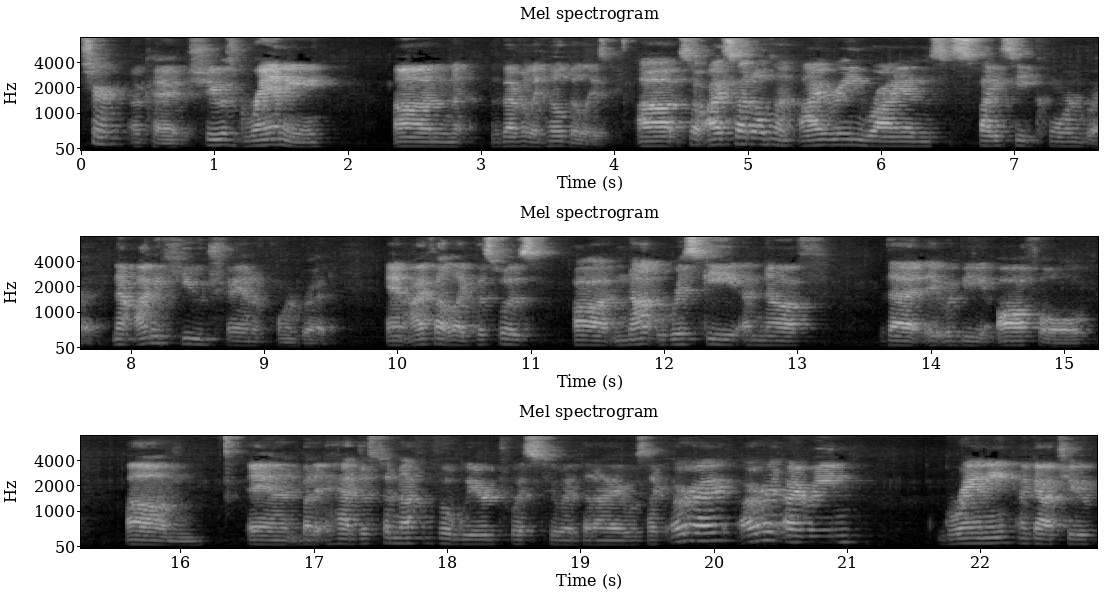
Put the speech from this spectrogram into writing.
Sure. Okay, she was Granny on the Beverly Hillbillies. Uh, so I settled on Irene Ryan's spicy cornbread. Now I'm a huge fan of cornbread, and I felt like this was uh, not risky enough that it would be awful. Um, and but it had just enough of a weird twist to it that I was like, all right, all right, Irene, Granny, I got you.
